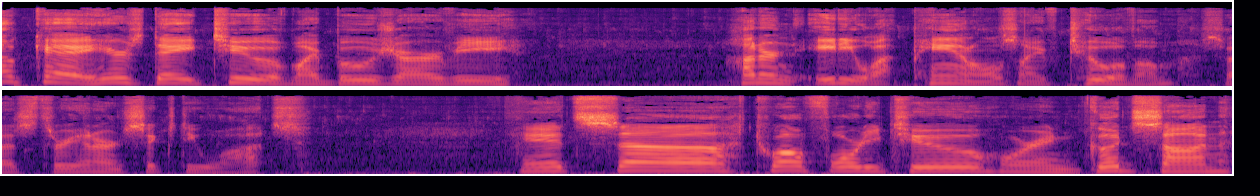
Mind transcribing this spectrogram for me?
Okay, here's day two of my BougeRV 180 watt panels. I have two of them, so that's 360 watts. It's uh, 1242. We're in good sun.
